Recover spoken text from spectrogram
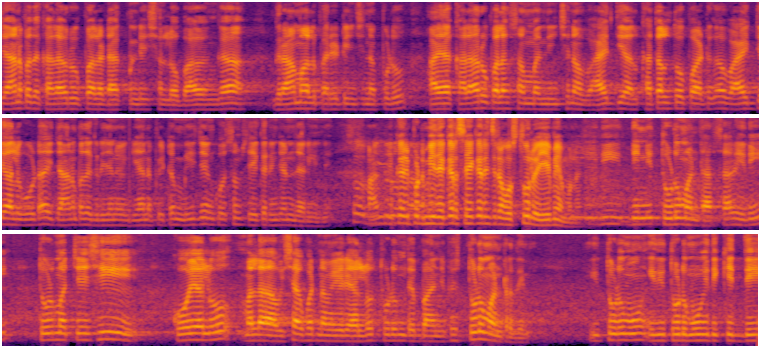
జానపద కళారూపాల డాక్యుమెంటేషన్లో భాగంగా గ్రామాలు పర్యటించినప్పుడు ఆయా కళారూపాలకు సంబంధించిన వాయిద్యాలు కథలతో పాటుగా వాయిద్యాలు కూడా ఈ జానపద గిరిజన విజ్ఞాన పీఠం మ్యూజియం కోసం సేకరించడం జరిగింది. ఇక్కడ ఇప్పుడు మీ దగ్గర సేకరించిన వస్తువులు ఏమేమి ఉన్నాయి? ఇది దీన్ని తుడుము అంటారు సార్. ఇది తుడుము వచ్చేసి కోయలు మళ్ళీ విశాఖపట్నం ఏరియాలో తుడుము దెబ్బ అని చెప్పేసి తుడుము అంటారు దీన్ని. ఈ తుడుము ఇది తుడుము ఇది కిద్ది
